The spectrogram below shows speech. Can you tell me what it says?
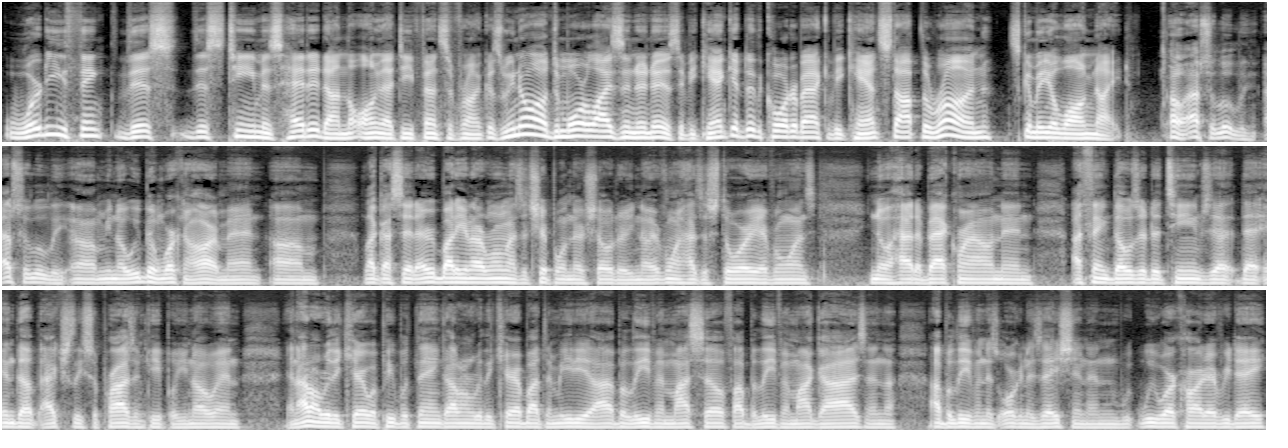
where do you think this this team is headed on the, along that defensive front? Because we know how demoralizing it is. If you can't get to the quarterback, if you can't stop the run, it's going to be a long night. Oh, absolutely, absolutely. Um, you know, we've been working hard, man. Um, like I said, everybody in our room has a chip on their shoulder. You know, everyone has a story. Everyone's, you know, had a background, and I think those are the teams that, that end up actually surprising people. You know, and and I don't really care what people think. I don't really care about the media. I believe in myself. I believe in my guys, and uh, I believe in this organization. And we- work hard every day.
